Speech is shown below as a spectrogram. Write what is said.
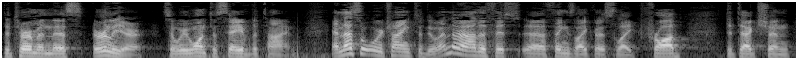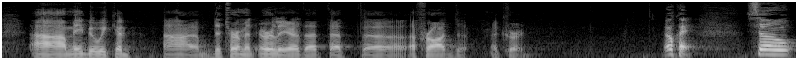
determine this earlier, so we want to save the time. And that's what we're trying to do. And there are other th- uh, things like this, like fraud detection. Uh, maybe we could uh, determine earlier that, that uh, a fraud occurred. Okay, so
